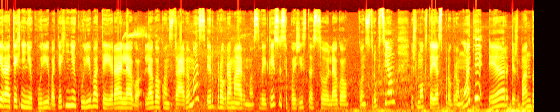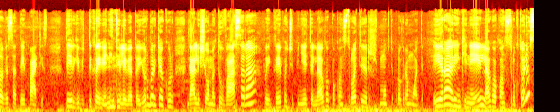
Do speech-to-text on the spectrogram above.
yra techninė kūryba. Techninė kūryba tai yra LEGO. LEGO konstravimas ir programavimas. Vaikai susipažįsta su LEGO konstrukcijom, išmoksta jas programuoti ir išbando visą tai patys. Tai irgi tikrai vienintelė vieta Jurbarke, kur gali šiuo metu vasarą vaikai pačiupinėti LEGO, pakonstruoti ir išmokti programuoti. Yra rinkiniai LEGO konstruktorius,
